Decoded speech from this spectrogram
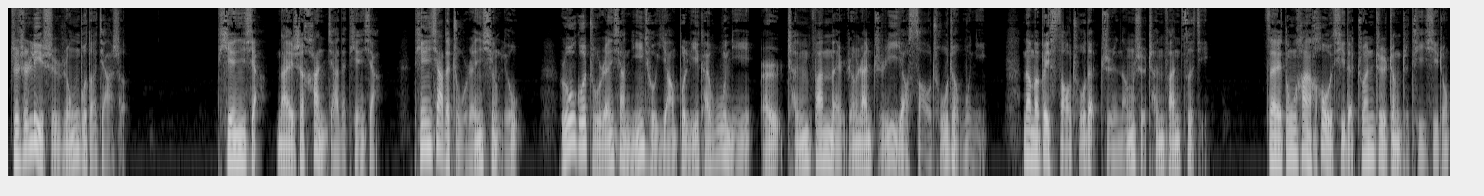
只是历史容不得假设。天下乃是汉家的天下，天下的主人姓刘。如果主人像泥鳅一样不离开污泥，而陈蕃们仍然执意要扫除这污泥，那么被扫除的只能是陈蕃自己。在东汉后期的专制政治体系中，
